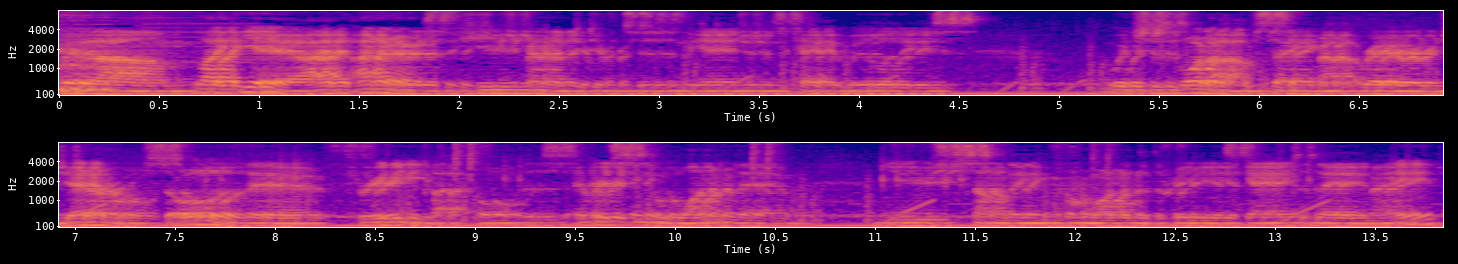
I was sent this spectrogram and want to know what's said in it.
But um, like yeah, I, I noticed a huge amount of differences in the engine's capabilities, which is what I'm saying about Rare in general. So all of their 3D platformers, every single one of them used something from one of the previous games that they had made,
